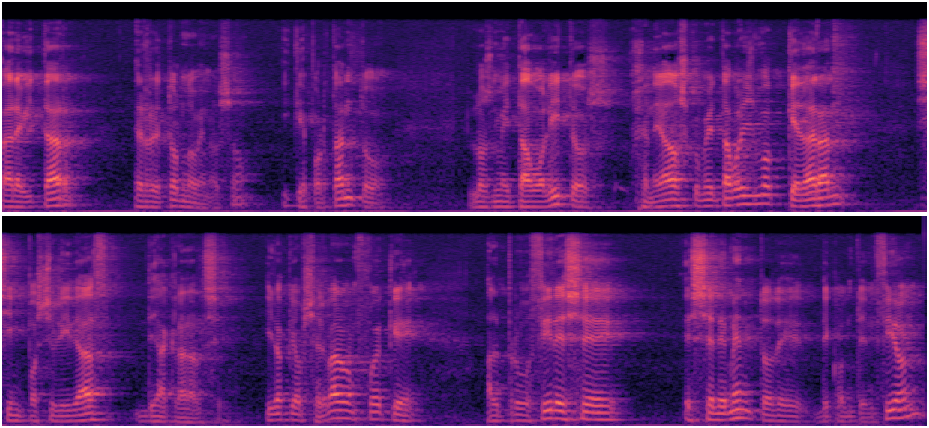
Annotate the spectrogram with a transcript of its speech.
para evitar el retorno venoso y que, por tanto, los metabolitos generados con metabolismo quedaran sin posibilidad de aclararse. Y lo que observaron fue que al producir ese, ese elemento de, de, contención,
